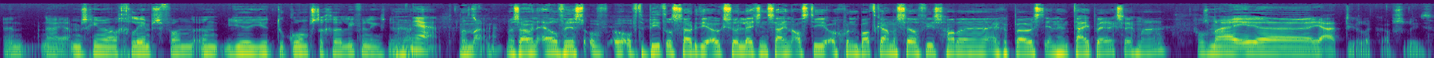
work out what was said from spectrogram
een, nou ja, misschien wel een glimp van een, je, je toekomstige lievelingsnummer. Ja, dat Maar, maar, zou een Elvis of, of de Beatles, zouden die ook zo legend zijn als die ook gewoon badkamer selfies hadden gepost in hun tijdperk, zeg maar? Volgens mij, eh, ja, tuurlijk, absoluut.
